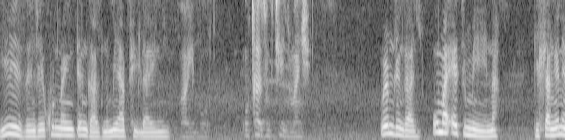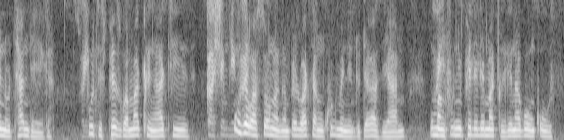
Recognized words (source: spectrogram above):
Yize nje ekhuluma into engazi noma iyaphila yini. Hayibo uchaza ukuthini manje? Wemlingani uma ethi mina ngihlangene nothandeka Hayibo, futhi siphezulu kwamaqhinga athize kahle uze mlingani wasonga ngempela wathi angikhulume nendodakazi yami. Uma ngifuna iphelele emagcekeni akonkosi.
